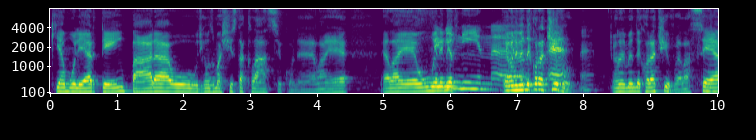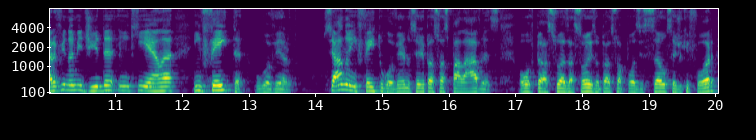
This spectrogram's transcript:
que a mulher tem para o, digamos, machista clássico, né? Ela é ela é um elemento. Feminina. É um elemento decorativo. É, é. É um elemento decorativo. Ela serve na medida em que ela enfeita o governo. Se ela não enfeita o governo, seja pelas suas palavras, ou pelas suas ações, ou pela sua posição, seja o que for,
